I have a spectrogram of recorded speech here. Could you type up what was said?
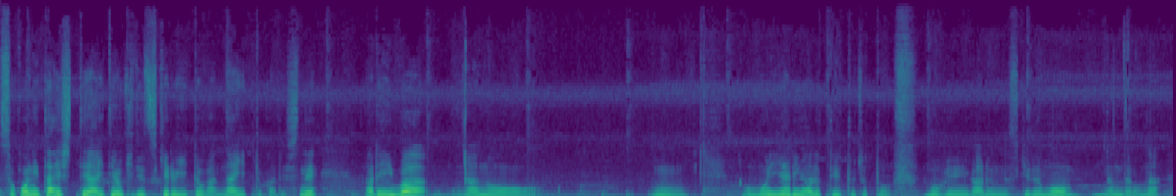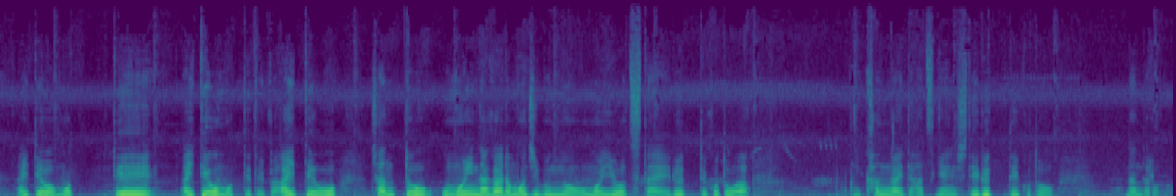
そこに対して相手を傷つける意図がないとかですね。あるいはあの、うん、思いやりがあるっていうとちょっと語弊があるんですけれどもなんだろうな。相手を思って相手を思ってというか相手をちゃんと思いながらも自分の思いを伝えるってことは考えて発言しているっていうことをなんだろう。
